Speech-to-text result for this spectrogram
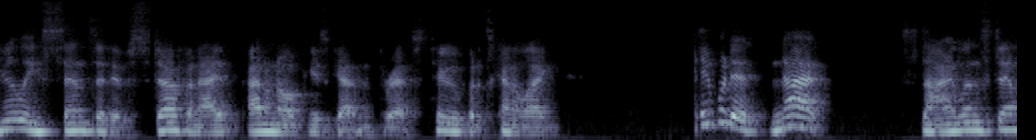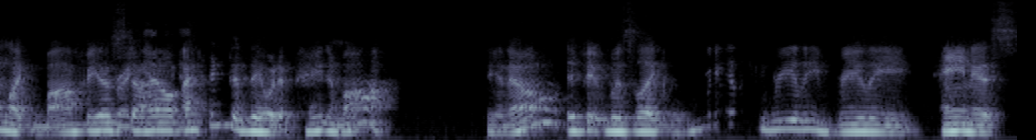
really sensitive stuff, and I I don't know if he's gotten threats too, but it's kind of like they would have not silenced him like mafia right, style. Yeah, yeah. I think that they would have paid him off. You know, if it was like really, really, really heinous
